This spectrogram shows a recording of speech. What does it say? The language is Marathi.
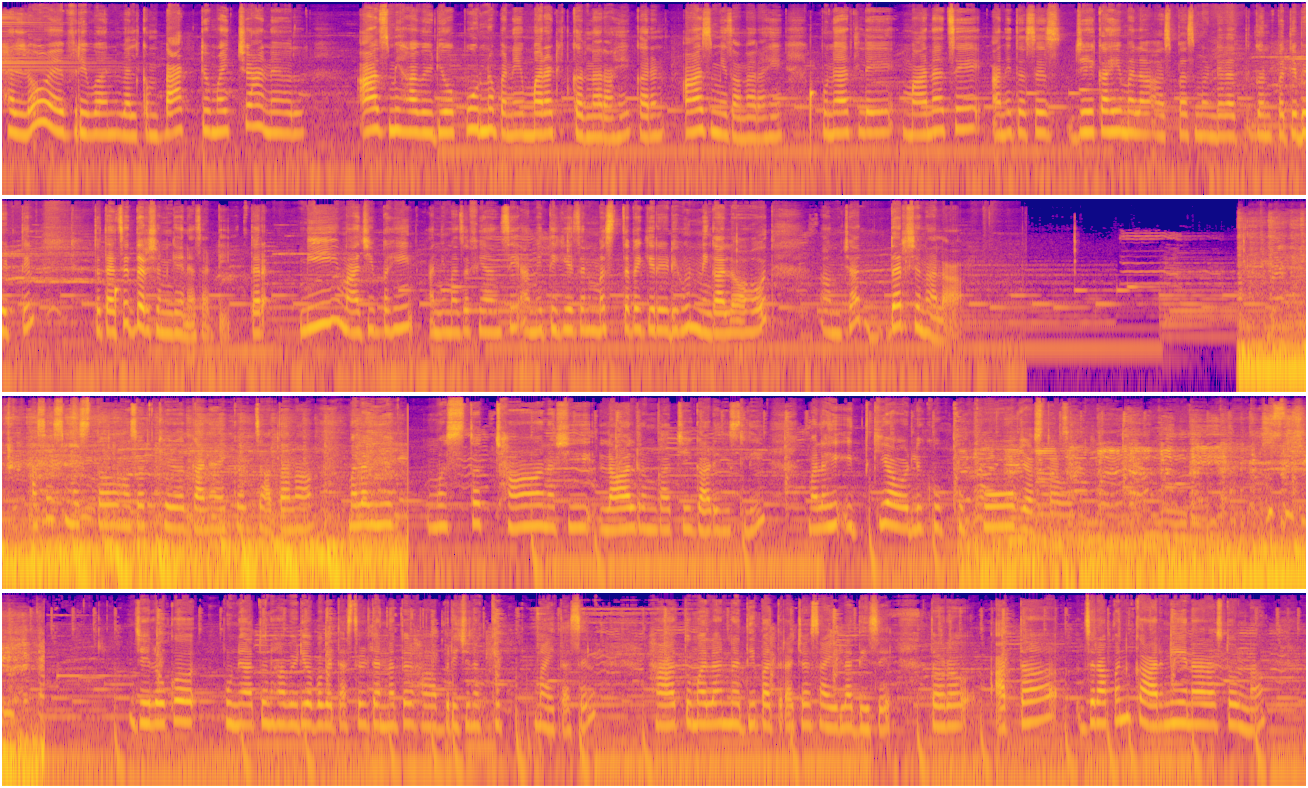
Hello everyone welcome back to my channel आज मी हा व्हिडिओ पूर्णपणे मराठीत करणार आहे कारण आज मी जाणार आहे पुण्यातले मानाचे आणि तसेच जे काही मला आसपास मंडळात गणपती भेटतील तर त्याचे दर्शन घेण्यासाठी. तर मी माझी बहीण आणि माझा फियांसी आम्ही तिघेजण मस्तपैकी रेडी होऊन निघालो आहोत आमच्या दर्शनाला. असंच मस्त हसत खेळत गाणे ऐकत जाताना मला ही मस्त छान अशी लाल रंगाची गाडी दिसली. मला ही इतकी आवडली खूप खूप खूप जास्त आवडली. जे लोक पुण्यातून हा व्हिडिओ बघत असतील त्यांना तर हा ब्रिज नक्की माहीत असेल. हा तुम्हाला नदीपात्राच्या साईडला दिसेल. तर आता जर आपण कारने येणार असतो ना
